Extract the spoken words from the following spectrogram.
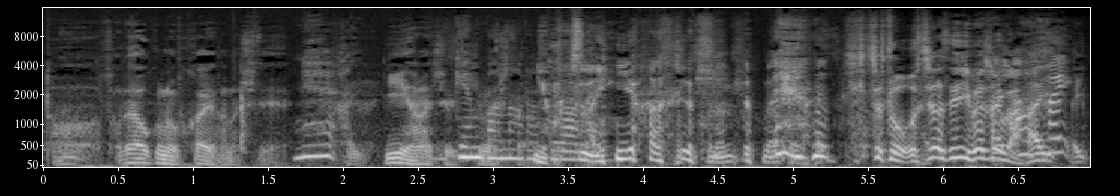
とそれは奥の深い話で。ね。はい。いい話を聞きました現場の。いや、別にいい話でもなんでもない。ちょっとお知らせ言いましょうか。はいはい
